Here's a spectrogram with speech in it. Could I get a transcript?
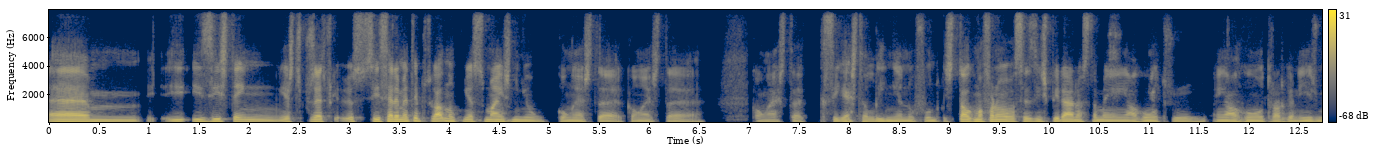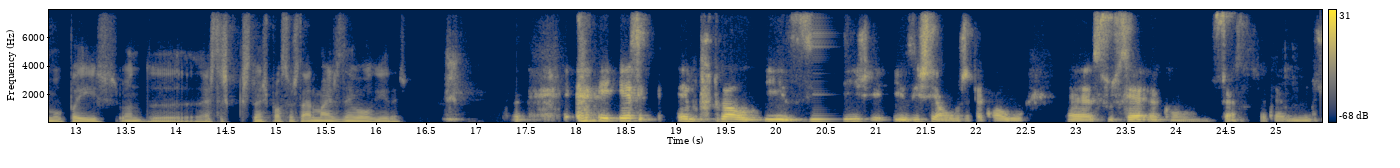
um, existem estes projetos, eu sinceramente em Portugal não conheço mais nenhum com esta, com esta, com esta, que siga esta linha no fundo. Isto, de alguma forma vocês inspiraram-se também em algum outro, em algum outro organismo ou país onde estas questões possam estar mais desenvolvidas? É, é assim, em Portugal existe, existem alguns até com algum uh, sucesso, com sucesso, até muitos,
